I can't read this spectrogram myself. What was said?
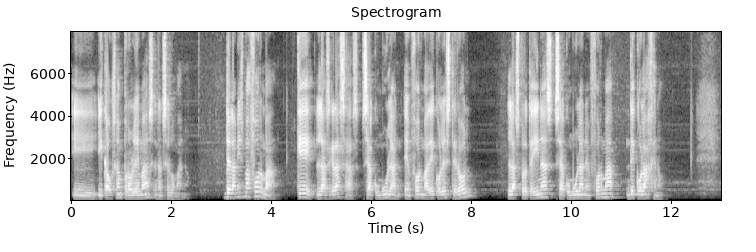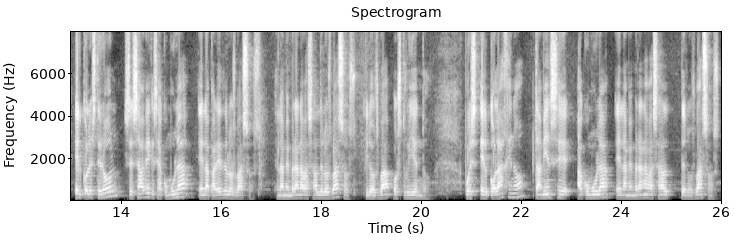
y causan problemas en el ser humano. De la misma forma que las grasas se acumulan en forma de colesterol, las proteínas se acumulan en forma de colágeno. El colesterol se sabe que se acumula en la pared de los vasos, en la membrana basal de los vasos y los va obstruyendo. Pues el colágeno también se acumula en la membrana basal de los vasos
